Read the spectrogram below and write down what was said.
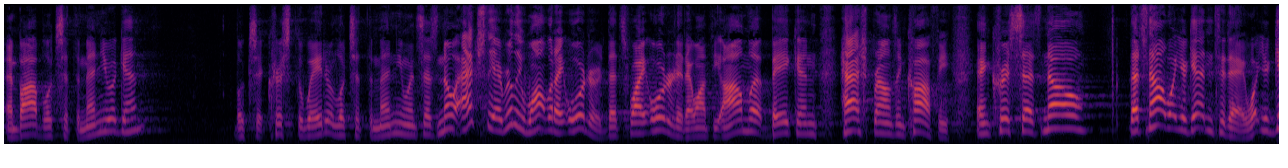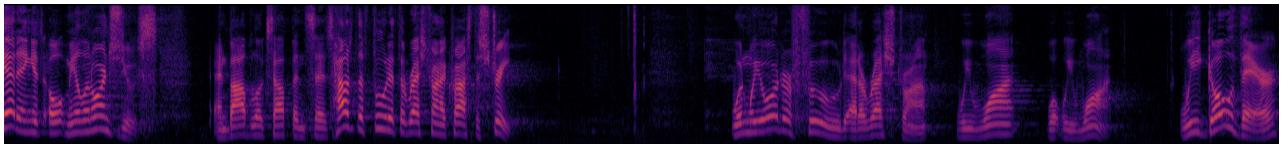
And Bob looks at the menu again, looks at Chris, the waiter, looks at the menu and says, No, actually, I really want what I ordered. That's why I ordered it. I want the omelet, bacon, hash browns, and coffee. And Chris says, No, that's not what you're getting today. What you're getting is oatmeal and orange juice. And Bob looks up and says, How's the food at the restaurant across the street? When we order food at a restaurant, we want what we want. We go there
